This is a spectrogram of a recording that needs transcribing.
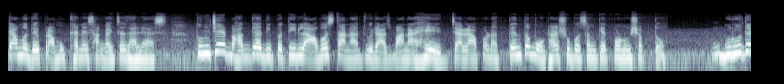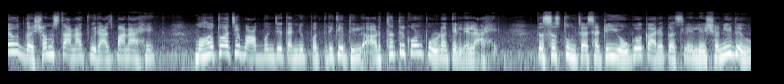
त्यामध्ये प्रामुख्याने सांगायचं झाल्यास तुमचे भाग्य अधिपती लाभस्थानात विराजमान आहेत ज्याला आपण अत्यंत मोठा शुभसंकेत म्हणू शकतो. गुरुदेव दशमस्थानात विराजमान आहेत. महत्त्वाची बाब म्हणजे त्यांनी पत्रिकेतील अर्थत्रिकोण पूर्ण केलेला आहे. तसंच तुमच्यासाठी योगकारक असलेले शनिदेव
